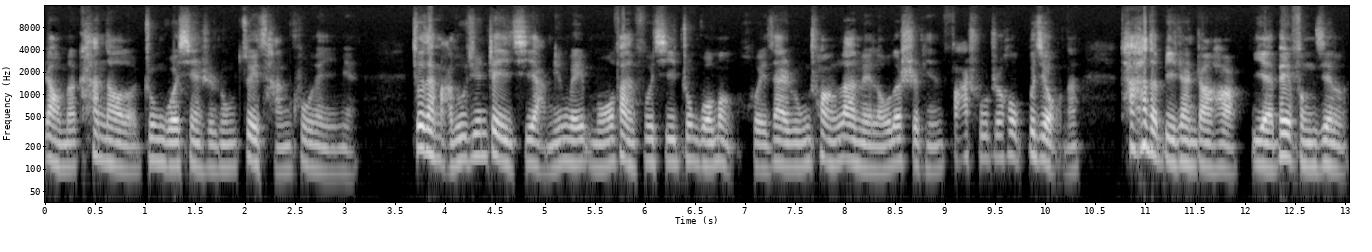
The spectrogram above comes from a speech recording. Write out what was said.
让我们看到了中国现实中最残酷的一面。就在马杜军这一期啊，名为《模范夫妻中国梦毁在融创烂尾楼》的视频发出之后不久呢，他的 B 站账号也被封禁了。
